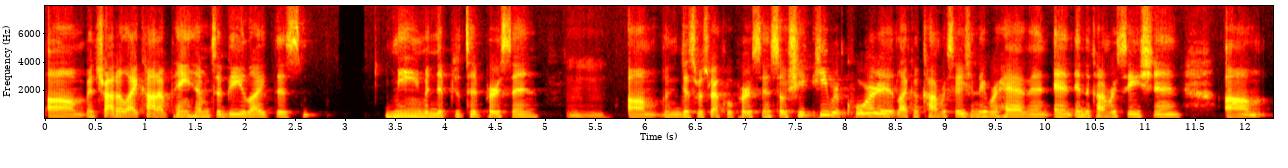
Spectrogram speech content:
um, and try to like kind of paint him to be like this mean, manipulative person hmm um and disrespectful person so she he recorded like a conversation they were having and in the conversation um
